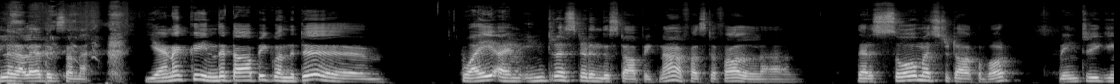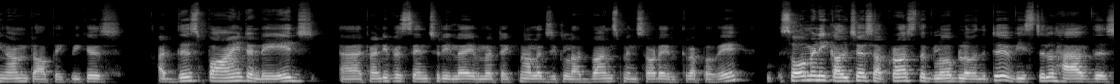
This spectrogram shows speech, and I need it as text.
இல்ல விளையாட்டுக்கு சொன்னேன். எனக்கு இந்த டாபிக் வந்துட்டு why I am interested in this டாபிக்னா first of all there is so much to talk about இன்ட்ரீகிங்கான topic because at this point and age twenty first சென்ச்சுரியில் இவ்வளோ டெக்னாலஜிக்கல் அட்வான்ஸ்மெண்ட்ஸோட இருக்கிறப்பவே so many cultures across the globeல வந்துட்டு we still have this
